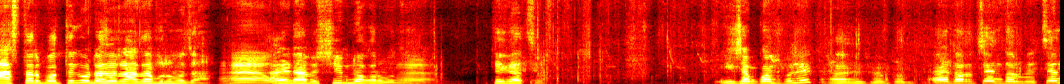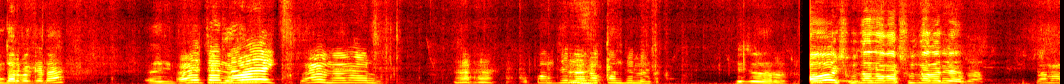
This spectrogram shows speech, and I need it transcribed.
রাস্তার পর থেকে ওটা হবে রাজাপুর মোজা। হ্যাঁ আর এটা হবে শিবনগর মোজা। হ্যাঁ। ঠিক আছে। হিসাব কমপ্লিট হ্যাঁ হিসাব কম এই ধরো চেন ধরবে চেন ধরবে কেটা এই এই ধরো। নাই এই না না হ্যাঁ হ্যাঁ কোন ছিল না কোন ছিল ফিতে ধরো। ওই সুজা যাবা সুজা করে চলো।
